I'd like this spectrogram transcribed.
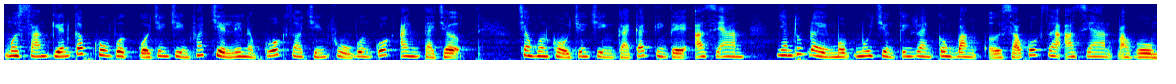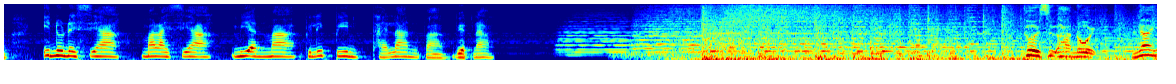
một sáng kiến cấp khu vực của chương trình phát triển Liên Hợp Quốc do chính phủ Vương quốc Anh tài trợ. Trong khuôn khổ chương trình cải cách kinh tế ASEAN nhằm thúc đẩy một môi trường kinh doanh công bằng ở 6 quốc gia ASEAN bao gồm Indonesia, Malaysia, Myanmar, Philippines, Thái Lan và Việt Nam. Thời sự Hà Nội, nhanh,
